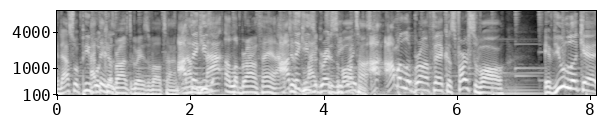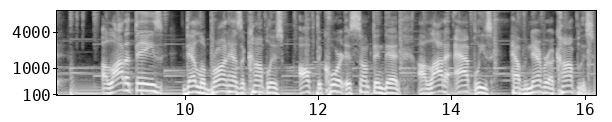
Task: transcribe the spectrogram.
and that's what I people. think 'cause LeBron's the greatest of all time. I And think I'm he's- not a LeBron fan. I, I, think he's like the greatest of all time. I, I'm a LeBron fan because first of all, if you look at a lot of things that LeBron has accomplished off the court, is something that a lot of athletes have never accomplished.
